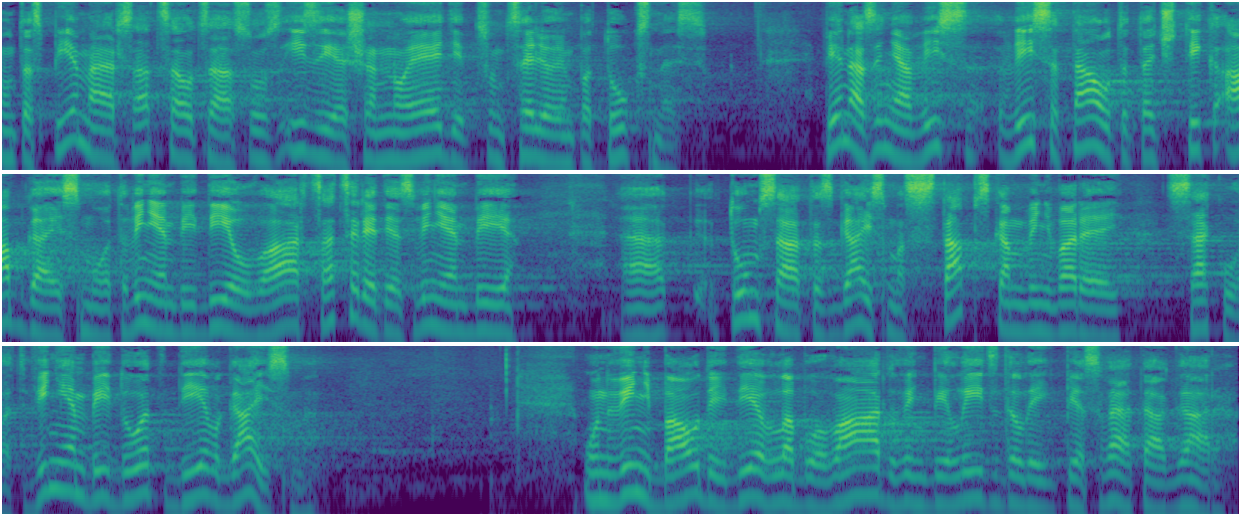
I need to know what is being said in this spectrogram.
un tas piemērs atsaucās uz iziešanu no Ēģiptes un ceļojumu pa tūkstnesi. Vienā ziņā visa, visa tauta taču tika apgaismota. Viņiem bija dievu vārds. Atcerieties, viņiem bija uh, tumsā tas gaismas staps, kam viņi varēja sekot. Viņiem bija dota dieva gaisma un viņi baudīja Dieva labo vārdu, viņi bija līdzdalīgi pie svētā gara.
